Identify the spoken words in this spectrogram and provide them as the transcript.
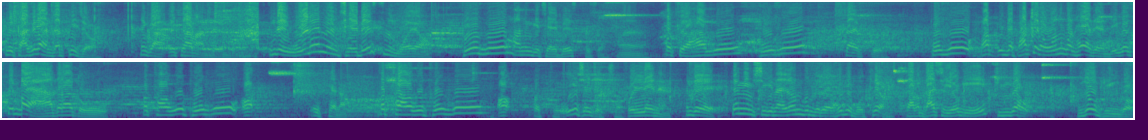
근데 자세가 안 잡히죠. 그러니까 이렇게 하면 안 거예요. 근데 원래는 제일 베스트는 뭐예요? 보고 하는 게 제일 베스트죠. 예. 커트하고, 보고, 짧고. 보고, 밖, 근데 밖에 나오는 건 해야 되는데, 이거 스탠바이 안 하더라도, 커트하고, 보고, 어, 이렇게 하나. 커트하고, 보고, 어, 커트. 이게 제일 좋죠. 원래는. 근데 형님식이나 이런 분들은 그렇게 못해요. 자, 그럼 다시 여기, 긴 거. 무조건 긴 거.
